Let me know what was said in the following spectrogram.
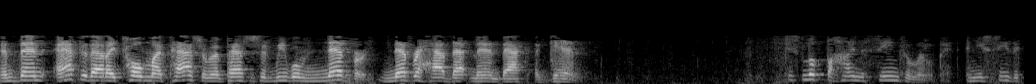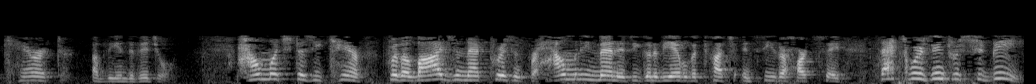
And then after that, I told my pastor, my pastor said, We will never, never have that man back again. Just look behind the scenes a little bit, and you see the character of the individual. How much does he care for the lives in that prison? For how many men is he going to be able to touch and see their hearts saved? That's where his interest should be.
